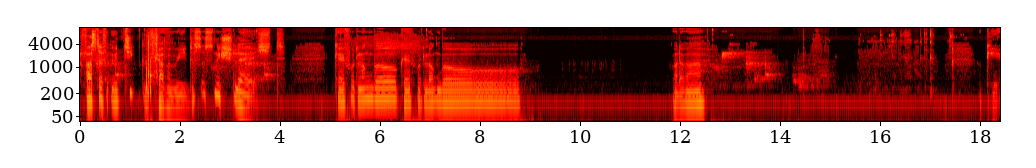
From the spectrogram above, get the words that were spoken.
Faster Utic Recovery, das ist nicht schlecht. Cavewood Longbow, Cavewood Longbow. Whatever. Okay.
